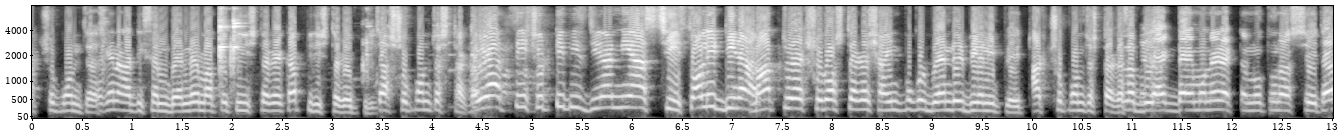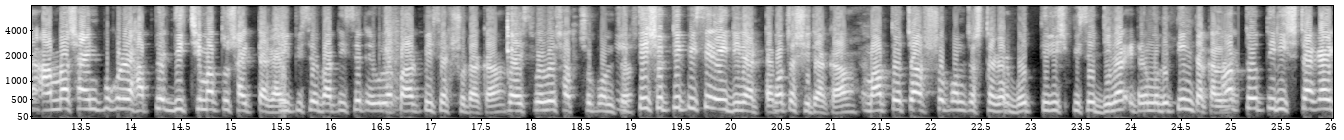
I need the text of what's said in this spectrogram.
আটশো পঞ্চাশ। দেখেন আর্টিসান ব্র্যান্ডের মাত্র তিরিশ টাকায় কাপ তিরিশ টাকায় পিস চারশো পঞ্চাশ টাকা। ভাইয়া তেষট্টি পিস ডিনার নিয়ে আসছি। সলিড ডিনার মাত্র একশো দশ টাকায় শাইন পুকুর ব্র্যান্ডের বিরিয়ানি প্লেট আটশো পঞ্চাশ টাকা। ব্ল্যাক ডায়মন্ডের একটা নতুন আসছে এটা। আমরা শাইন পুকুরের হাফ প্লেট দিচ্ছি মাত্র ষাট টাকা এই পিসের বাটি সেট এগুলো পার পিস একশো টাকা। প্রাইস পড়বে সাতশো পঞ্চাশ। তেষট্টি পিসের এই ডিনারটা পঁচাশি টাকা। মাত্র চারশো পঞ্চাশ টাকার বত্রিশ পিসের ডিনার এটার মধ্যে তিনটা কালার মাত্র তিরিশ টাকায়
